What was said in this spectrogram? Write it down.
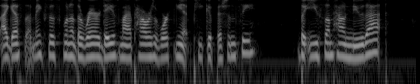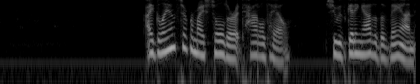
I guess that makes this one of the rare days my powers are working at peak efficiency. But you somehow knew that? I glanced over my shoulder at Tattletale. She was getting out of the van,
